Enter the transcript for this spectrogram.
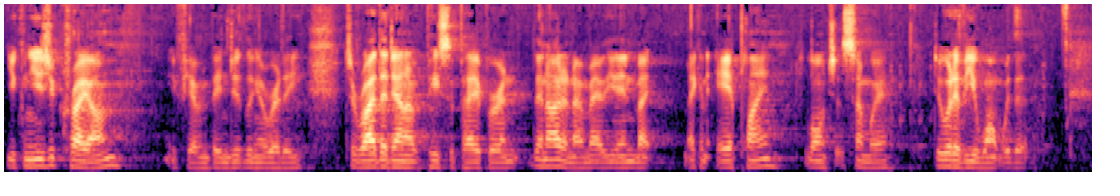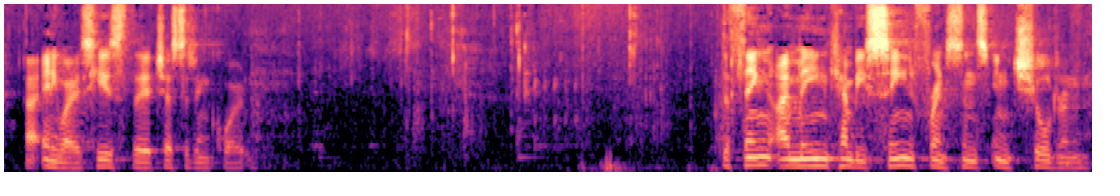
You can use your crayon, if you haven't been doodling already, to write that down on a piece of paper and then, I don't know, maybe then make, make an airplane, launch it somewhere, do whatever you want with it. Uh, anyways, here's the Chesterton quote. The thing I mean can be seen, for instance, in children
